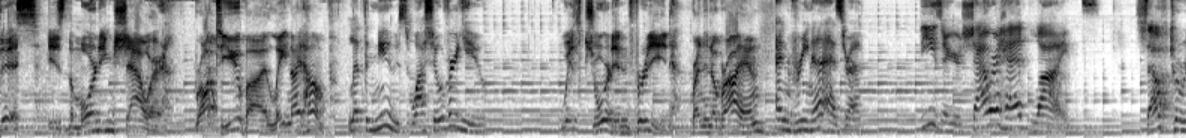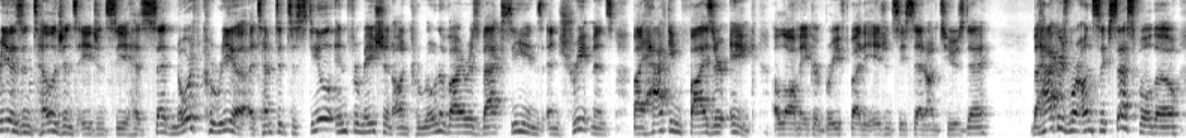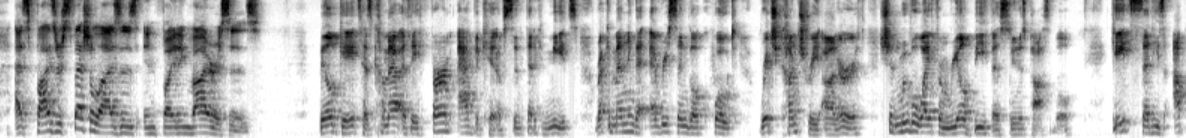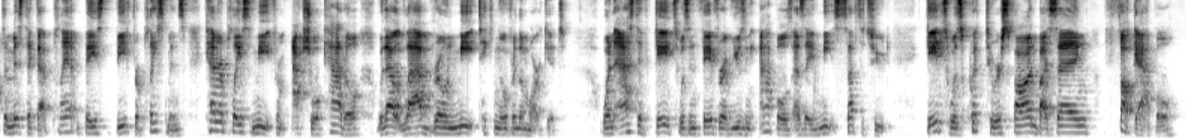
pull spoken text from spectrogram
This is the morning shower. Brought to you by Late Night Hump. Let the news wash over you. With Jordan Fried, Brendan O'Brien, and Reena Ezra. These are your shower headlines. South Korea's intelligence agency has said North Korea attempted to steal information on coronavirus vaccines and treatments by hacking Pfizer Inc., a lawmaker briefed by the agency said on Tuesday. The hackers were unsuccessful, though, as Pfizer specializes in fighting viruses. Bill Gates has come out as a firm advocate of synthetic meats, recommending that every single, quote, rich country on earth should move away from real beef as soon as possible. Gates said he's optimistic that plant based beef replacements can replace meat from actual cattle without lab grown meat taking over the market. When asked if Gates was in favor of using apples as a meat substitute, Gates was quick to respond by saying, fuck Apple.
